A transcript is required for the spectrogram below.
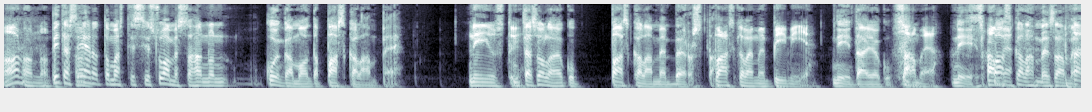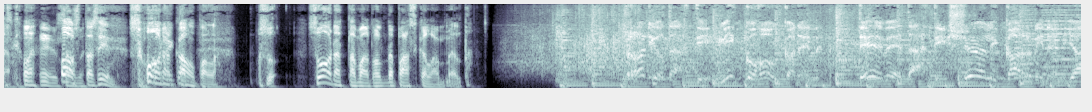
on, on. on. Pitäisi on. ehdottomasti, siis Suomessahan on kuinka monta paskalampea. Niin justi. Pitäisi olla joku Paskalammen börsta. Paskalemmen pimiä. Niin, tai joku... Samea. Niin, Samea. Paskalammen samea. Paskalammen samea. Ostasin. Suoratam- kaupalla. Su- suodattamatonta Paskalammelta. Radiotähti Mikko Honkanen, Shirley Karvinen ja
